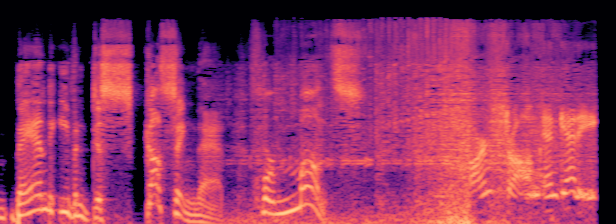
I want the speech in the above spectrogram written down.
banned even discussing that for months. Armstrong and Getty.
